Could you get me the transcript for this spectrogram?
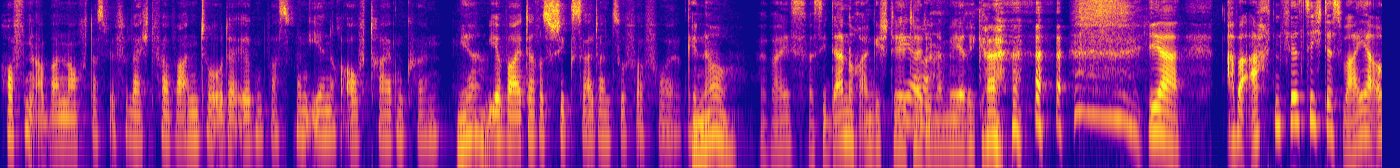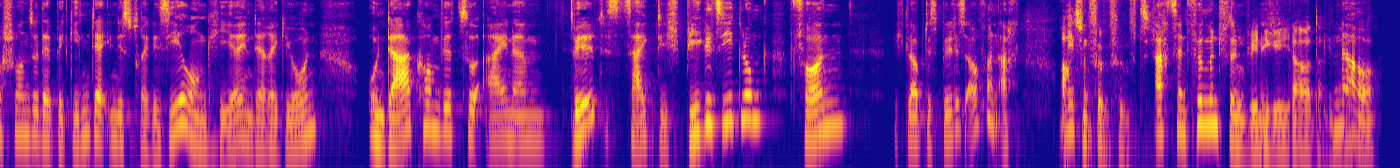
hoffen aber noch, dass wir vielleicht Verwandte oder irgendwas von ihr noch auftreiben können, ja. um ihr weiteres Schicksal dann zu verfolgen. Genau, wer weiß, was sie da noch angestellt ja. hat in Amerika. ja, aber 48, das war ja auch schon so der Beginn der Industrialisierung hier in der Region. Und da kommen wir zu einem Bild, es zeigt die Spiegelsiedlung von, ich glaube, das Bild ist auch von 8, 1855. 1855. So wenige Jahre dann. Genau.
